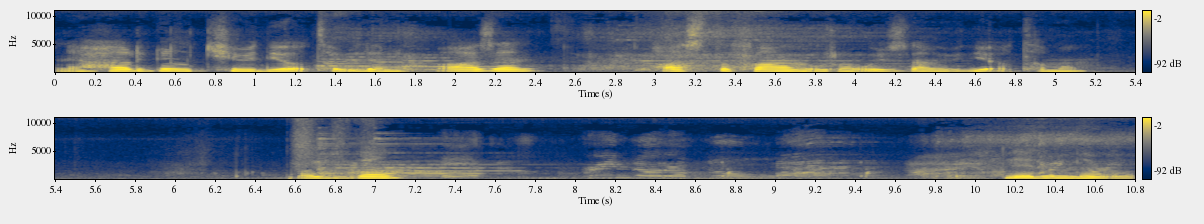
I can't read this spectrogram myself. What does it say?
yani her gün iki video atabilirim. Bazen hasta falan olurum. O yüzden video atamam. O yüzden Bekleyelim de bu.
